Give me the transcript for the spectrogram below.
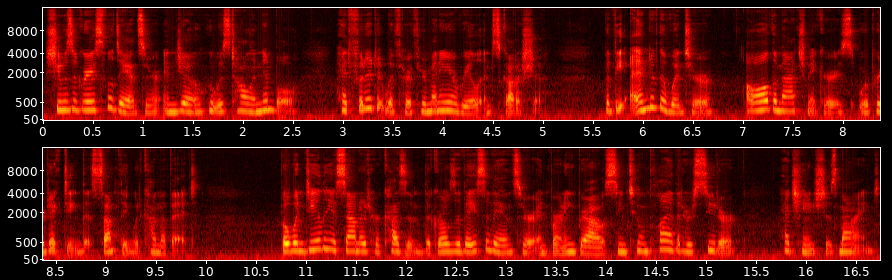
She was a graceful dancer, and Joe, who was tall and nimble, had footed it with her through many a reel in Schottische. But the end of the winter, all the matchmakers were predicting that something would come of it. But when Delia sounded her cousin, the girl's evasive answer and burning brow seemed to imply that her suitor had changed his mind,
